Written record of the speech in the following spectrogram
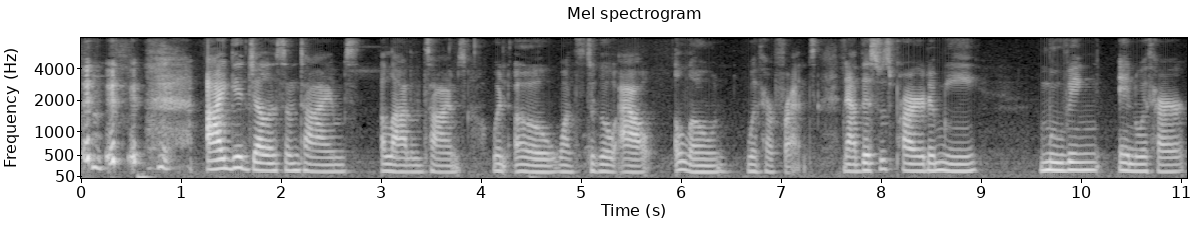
I get jealous sometimes, a lot of the times, when O wants to go out alone with her friends. Now, this was prior to me moving in with her,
